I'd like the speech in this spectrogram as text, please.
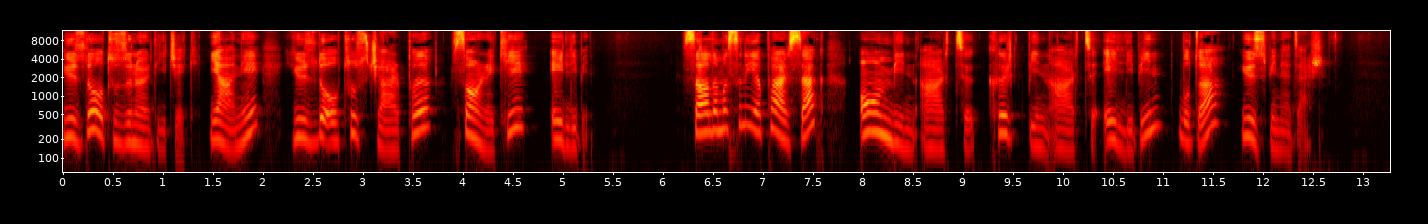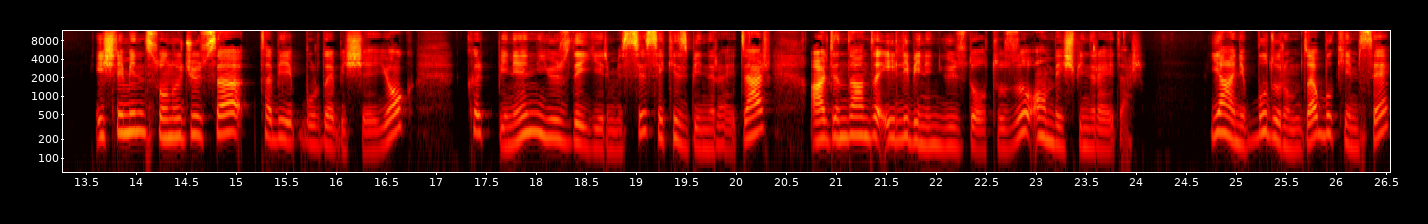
yüzde 30'unu ödeyecek. Yani yüzde 30 çarpı sonraki 50 bin. Sağlamasını yaparsak 10 bin artı 40 bin artı 50 bin bu da 100 bin eder. İşlemin sonucuysa tabi burada bir şey yok. 40 binin yüzde 20'si 8 bin lira eder. Ardından da 50 binin yüzde 30'u 15 bin lira eder. Yani bu durumda bu kimse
